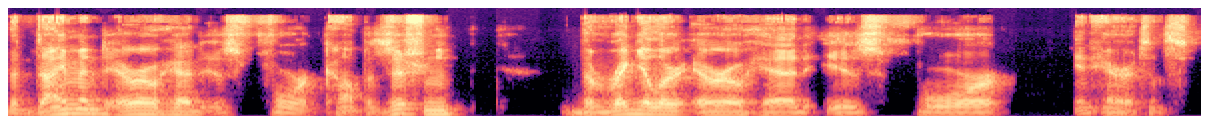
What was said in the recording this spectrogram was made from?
The diamond arrowhead is for composition. The regular arrowhead is for inheritance.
